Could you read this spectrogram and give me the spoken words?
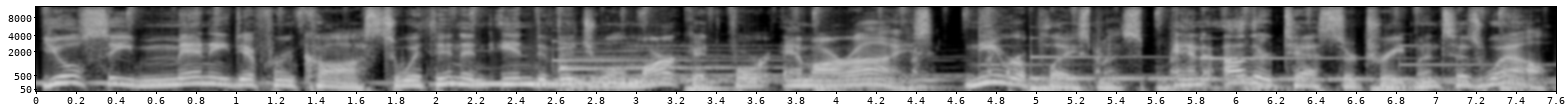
You'll see many different costs within an individual market for MRIs, knee replacements, and other tests or treatments as well.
